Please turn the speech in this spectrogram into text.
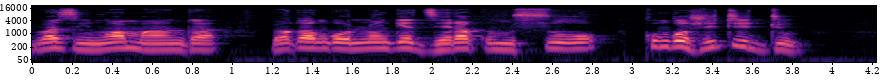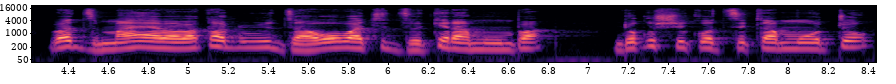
Vazinwa mhanga vakangonongedzera kumusuwo kungozviti dhu vadzimai ava vakadududzawo vachidzokera mumba ndokusvikotsika moto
